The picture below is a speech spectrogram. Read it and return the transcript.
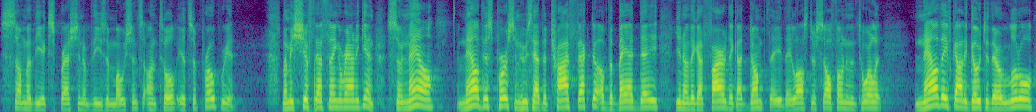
some of the expression of these emotions until it's appropriate. Let me shift that thing around again. So now, now this person who's had the trifecta of the bad day, you know, they got fired, they got dumped, they, they lost their cell phone in the toilet. Now they've got to go to their little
